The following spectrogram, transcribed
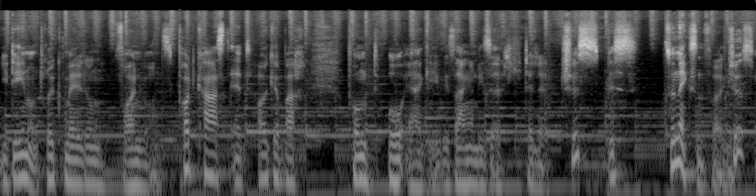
Ideen und Rückmeldungen freuen wir uns. Podcast at heukebach.org. Wir sagen an dieser Stelle Tschüss, bis zur nächsten Folge. Tschüss.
